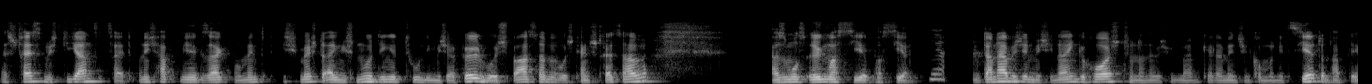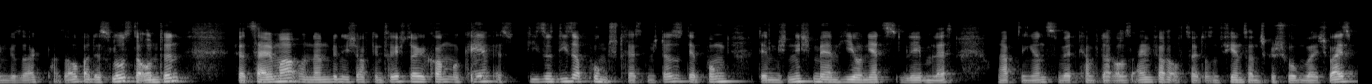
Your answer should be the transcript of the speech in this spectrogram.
Es stresst mich die ganze Zeit. Und ich habe mir gesagt, Moment, ich möchte eigentlich nur Dinge tun, die mich erfüllen, wo ich Spaß habe, wo ich keinen Stress habe. Also muss irgendwas hier passieren. Ja. Und dann habe ich in mich hineingehorcht und dann habe ich mit meinem Kellermännchen kommuniziert und habe dem gesagt, pass auf, was ist los da unten? Verzeih mal. Und dann bin ich auf den Trichter gekommen, okay, es, diese, dieser Punkt stresst mich. Das ist der Punkt, der mich nicht mehr im Hier und Jetzt leben lässt. Und habe den ganzen Wettkampf daraus einfach auf 2024 geschoben, weil ich weiß,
